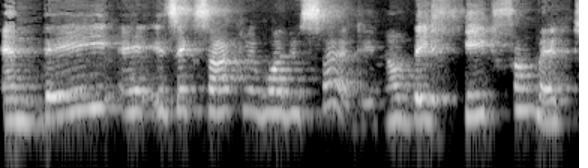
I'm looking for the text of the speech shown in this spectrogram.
and they it's exactly what you said you know they feed from it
